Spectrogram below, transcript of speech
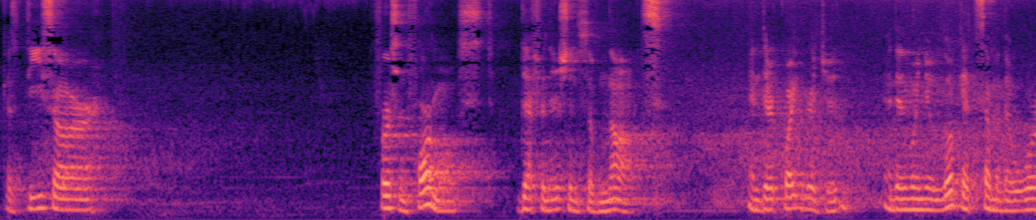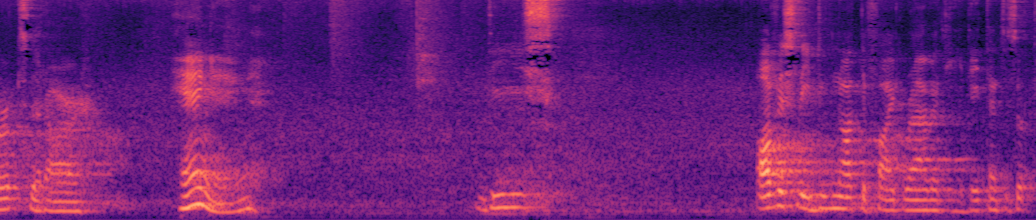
because these are first and foremost definitions of knots and they're quite rigid. And then when you look at some of the works that are hanging these obviously do not defy gravity. They tend to sort of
